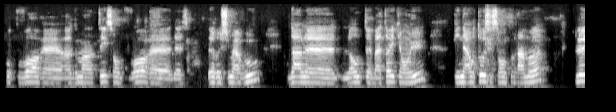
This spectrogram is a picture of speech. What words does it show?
pour pouvoir euh, augmenter son pouvoir euh, de, de Roshimaru dans l'autre bataille qu'ils ont eu. Puis Naruto, c'est son Kurama. Puis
